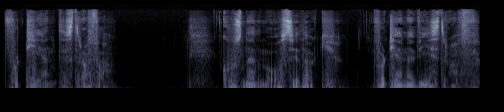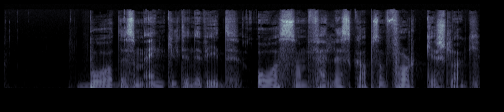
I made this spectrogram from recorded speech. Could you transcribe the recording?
fortjente straffa. Hvordan er det med oss i dag? Fortjener vi straff? Både som enkeltindivid og som fellesskap, som folkeslag,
